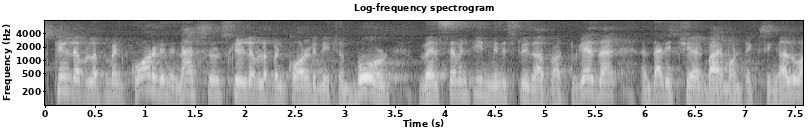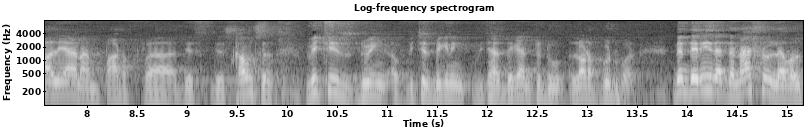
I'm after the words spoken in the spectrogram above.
skill development coordination, national skill development coordination board where 17 ministries are brought together and that is chaired by Montek Singh Ahluwalia and I'm part of uh, this, this council which is doing, uh, which is beginning, which has begun to do a lot of good work. Then there is at the national level,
